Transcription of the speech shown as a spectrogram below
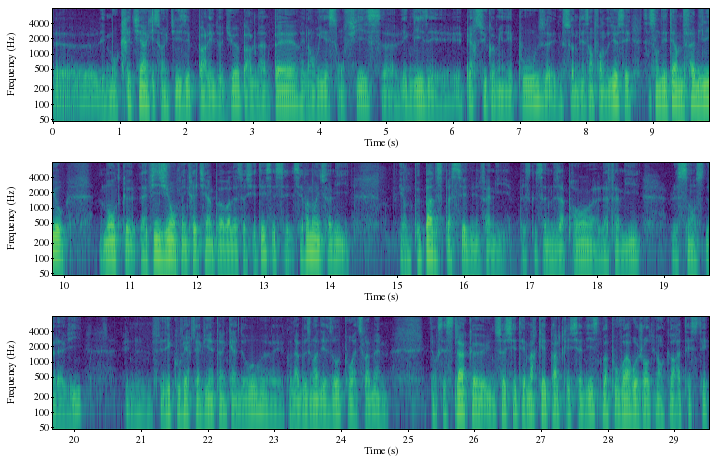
les mots chrétiens qui sont utilisés pour parler de Dieu parlent d'un père, il a envoyé son fils, euh, l'Église est, perçue comme une épouse, nous sommes des enfants de Dieu. Ce sont des termes familiaux, montrent que la vision qu'un chrétien peut avoir de la société, c'est vraiment une famille. Et on ne peut pas se passer d'une famille, parce que ça nous apprend euh, la famille, le sens de la vie, et nous fait découvrir que la vie est un cadeau et qu'on a besoin des autres pour être soi-même. Donc c'est cela qu'une société marquée par le christianisme doit pouvoir aujourd'hui encore attester.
